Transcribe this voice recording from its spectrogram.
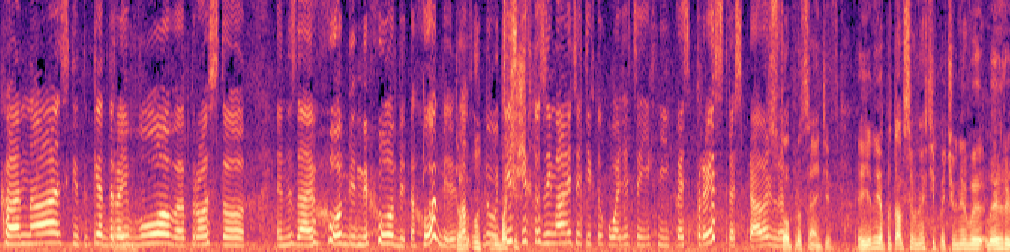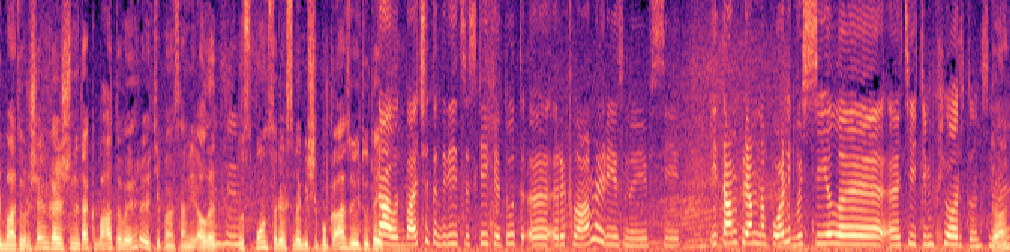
канадське, таке драйвове, просто. Я не знаю, хобі, не хобі, та хобі. Та, А, ну, ну, ті, бачиш- ж, ті, хто займаються, ті, хто ходять, це їхня якась пристрасть, правильно? Сто процентів. Е, Я, ну, я питався в них, типу, чи вони виграють багато грошей. Він каже, що не так багато виграють, типу, на самом деле, але ну, спонсори себе більше показують тут. Так, от бачите, дивіться, скільки тут е, реклами різної всі. І там прямо на полі висіли е, ті Тім Хьортон, знаєш?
